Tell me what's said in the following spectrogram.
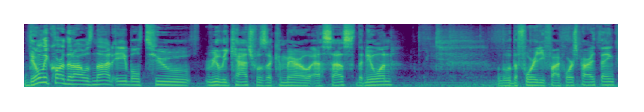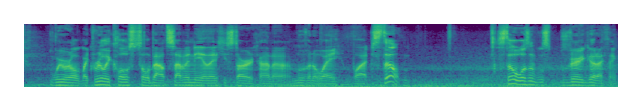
The only car that I was not able to really catch was a Camaro SS, the new one, with the 485 horsepower, I think. We were like really close till about 70, and then he started kind of moving away. But still, still wasn't was very good, I think.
